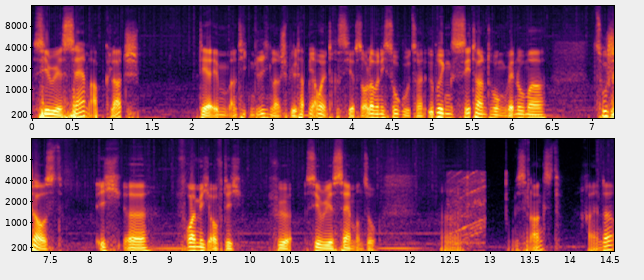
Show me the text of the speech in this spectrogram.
Serious Sam Abklatsch der im antiken Griechenland spielt. Hat mich auch interessiert. Soll aber nicht so gut sein. Übrigens, Setantung, wenn du mal zuschaust, ich äh, freue mich auf dich für Serious Sam und so. Äh, ein bisschen Angst. Rein da.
